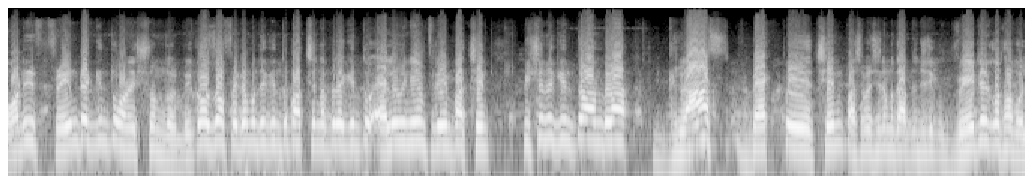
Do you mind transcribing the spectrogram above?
বডির ফ্রেমটা কিন্তু অনেক সুন্দর। বিকজ অফ এটার মধ্যে কিন্তু পাচ্ছেন আপনারা কিন্তু অ্যালুমিনিয়াম ফ্রেম পাচ্ছেন। পিছনে কিন্তু আমরা গ্লাস ব্যাক পেয়েছেন। পাশাপাশি এর মধ্যে আপনি যদি ওয়েটের কথা বলি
